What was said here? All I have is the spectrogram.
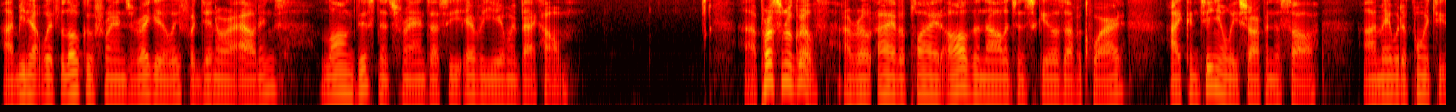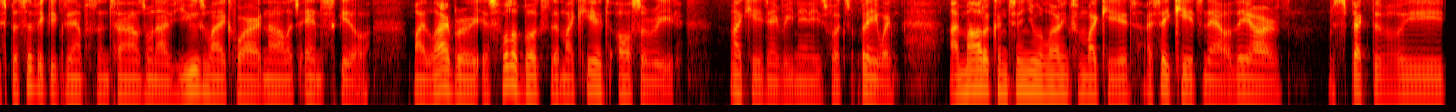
I meet up with local friends regularly for dinner or outings long distance friends I see every year when back home. Uh, personal growth. I wrote, I have applied all the knowledge and skills I've acquired. I continually sharpen the saw. I'm able to point to specific examples and times when I've used my acquired knowledge and skill. My library is full of books that my kids also read. My kids ain't reading any of these books, but anyway, I model continual learning from my kids. I say kids now, they are respectively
